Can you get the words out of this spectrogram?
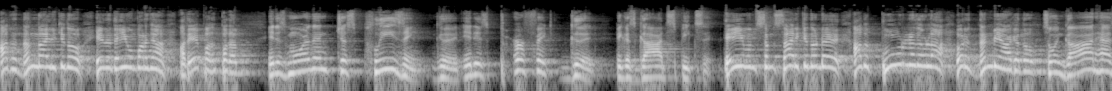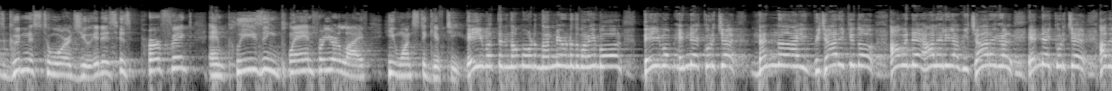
അത് നന്നായിരിക്കുന്നു എന്ന് ദൈവം പറഞ്ഞ അതേ പദ- പദം It is more than just pleasing good, it is perfect good because God speaks it. ദൈവം സംസാരിക്കുന്നുണ്ട് അത് പൂർണ്ണതയുള്ള ഒരു നന്മയാകുന്നു So when God has goodness towards you, it is his perfect and pleasing plan for your life he wants to give to you. ദൈവത്തിന് നമ്മോട് നന്മയുണ്ടെന്ന് പറയുമ്പോൾ ദൈവം എന്നെ കുറിച്ച് നന്നായി വിചാരിക്കുന്നു അവന്റെ ആലലിയ വിചാരങ്ങൾ എന്നെ കുറിച്ച് അത്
